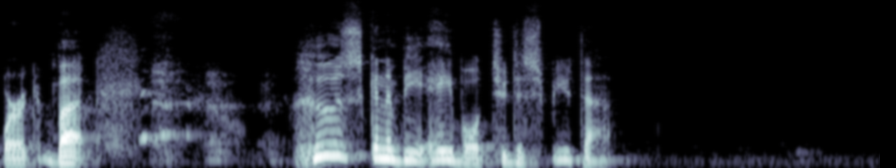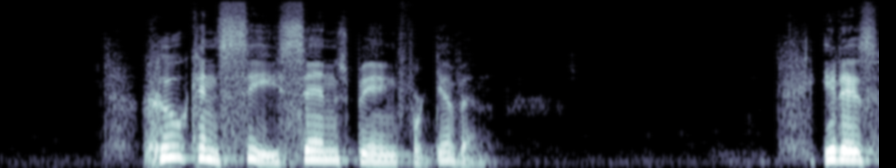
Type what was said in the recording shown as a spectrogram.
work. But who's going to be able to dispute that? Who can see sins being forgiven? It is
